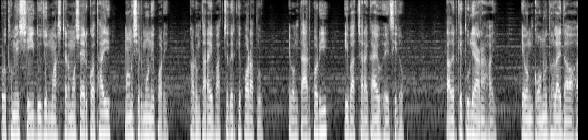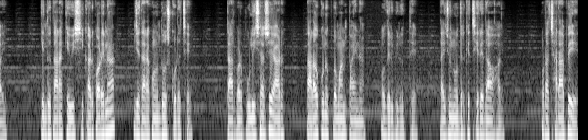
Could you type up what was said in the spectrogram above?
প্রথমে সেই দুজন মাস্টার মশাইয়ের কথাই মানুষের মনে পড়ে, কারণ তারাই বাচ্চাদেরকে পড়াতো, এবং তারপরই এই বাচ্চারা গায়েব হয়েছিল। তাদেরকে তুলে আনা হয় এবং গণধলায় দেওয়া হয়। কিন্তু তারা কেউই স্বীকার করে না যে তারা কোনো দোষ করেছে। তারপর পুলিশ আসে আর তারাও কোনো প্রমাণ পায় না ওদের বিরুদ্ধে। তাই জন্য ওদেরকে ছেড়ে দেওয়া হয়। ওরা ছাড়া পেয়ে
